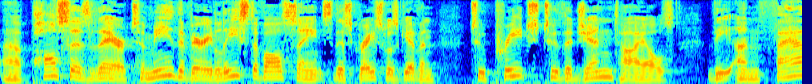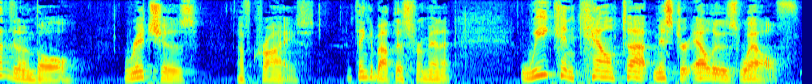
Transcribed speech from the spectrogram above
Uh, Paul says there, To me, the very least of all saints, this grace was given to preach to the Gentiles the unfathomable riches of Christ. And think about this for a minute we can count up Mr. Helú's wealth.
